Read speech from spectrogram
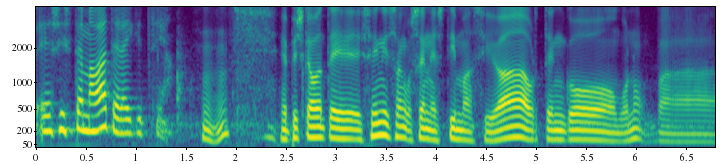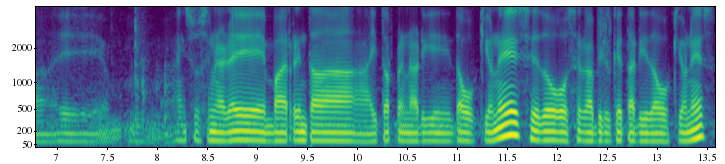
e, sistema bat eraikitzea. Mhm. E, pizka bat, zein izango zen estimazioa, ortengo, bueno, ba, e, hain zuzen ere, ba, errenta aitorpenari dagokionez, edo zerga bilketari dagokionez?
